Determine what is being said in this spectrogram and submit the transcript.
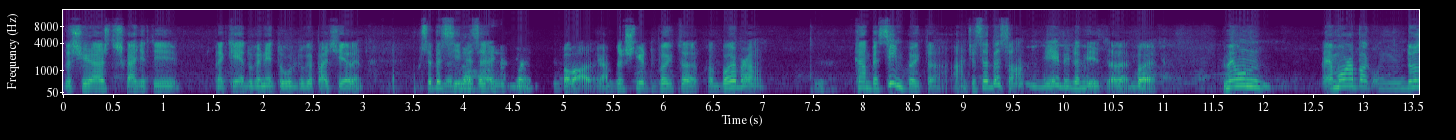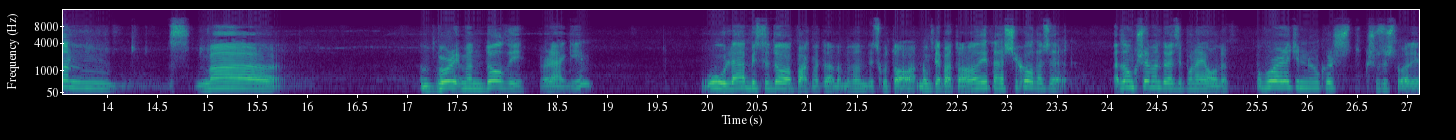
dëshira është diçka që ti e ke duke ndejt ul, duke pa qiellin. Kurse besimi se po po, kam dëshirë të bëj këtë, po bëj pra, Kam besim për këtë. Në qoftë se beson, jepi lëviz edhe bëhet. Dhe unë e mora pak, domethënë më bëri më ndodhi reagim. U ula bisedova pak me të, domethënë diskutova, nuk debatova dhe i thashë, "Shiko thashë, edhe unë kështu e mendoja si puna jote." Po vura re që nuk është kështu siç thua ti.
